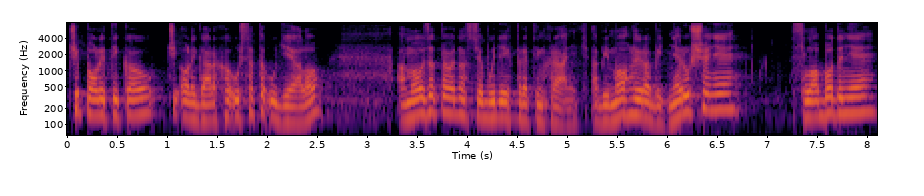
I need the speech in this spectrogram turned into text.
Či politikov, či oligarchov. Už sa to udialo. A mojou zodpovednosťou bude ich predtým chrániť. Aby mohli robiť nerušene, slobodne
